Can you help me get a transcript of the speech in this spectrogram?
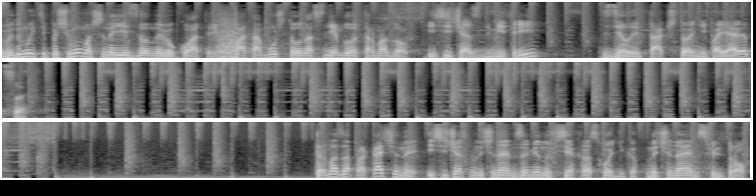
Вы думаете, почему машина ездила на эвакуаторе? Потому что у нас не было тормозов. И сейчас Дмитрий сделает так, что они появятся. Тормоза прокачаны, и сейчас мы начинаем замену всех расходников. Начинаем с фильтров.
